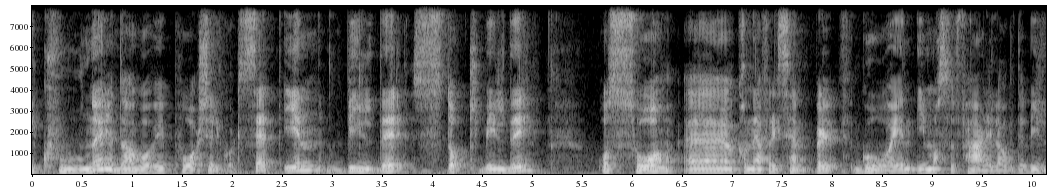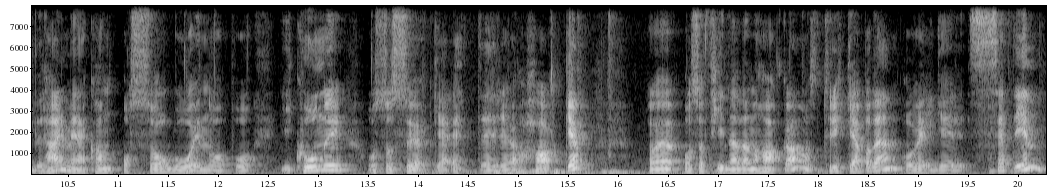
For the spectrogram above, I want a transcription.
ikoner, da går vi på skillekort Sett inn, bilder, stokkbilder, og så eh, kan jeg for eksempel gå inn i masse ferdiglagde bilder her, men jeg kan også gå inn nå på ikoner, og så søker jeg etter hake. Eh, og så finner jeg denne haka, og så trykker jeg på den og velger sett inn.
